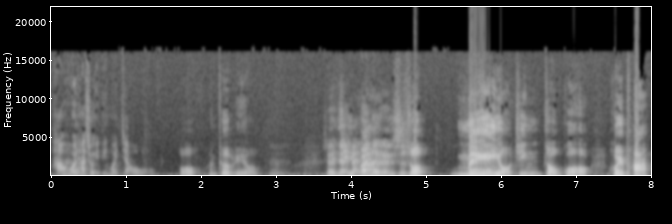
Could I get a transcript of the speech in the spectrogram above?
他会他就一定会教我。哦，很特别哦。嗯，人家一般的人是说没有经做过会怕，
